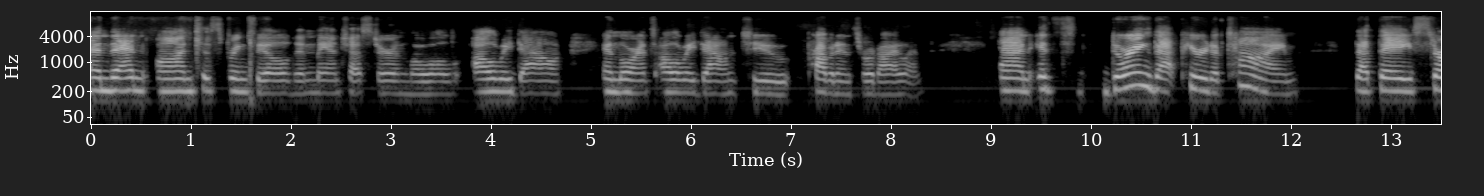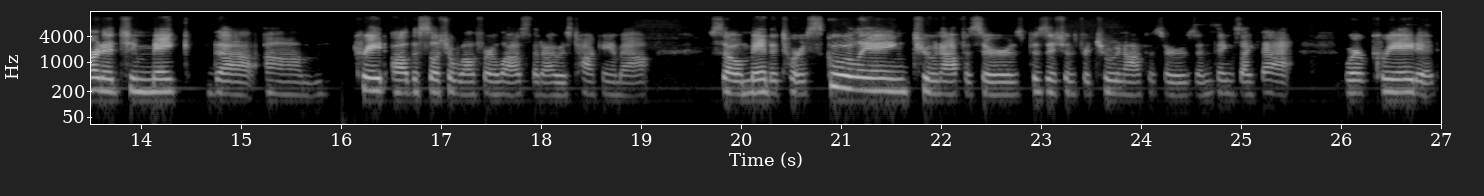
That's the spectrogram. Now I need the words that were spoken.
And then on to Springfield and Manchester and Lowell, all the way down, and Lawrence, all the way down to Providence, Rhode Island. And it's during that period of time that they started to make the, um, create all the social welfare laws that I was talking about. So mandatory schooling, truant officers, positions for truant officers, and things like that were created.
